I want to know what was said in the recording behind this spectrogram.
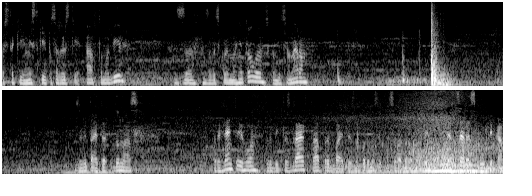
Ось такий місткий пасажирський автомобіль з заводською магнітолою, з кондиціонером. Завітайте до нас, перегляньте його, зробіть тест-драйв та придбайте. Знаходимося кільцева дорога 1, ТРЦ Республіка.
